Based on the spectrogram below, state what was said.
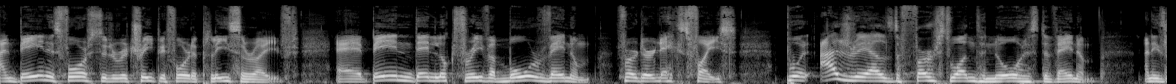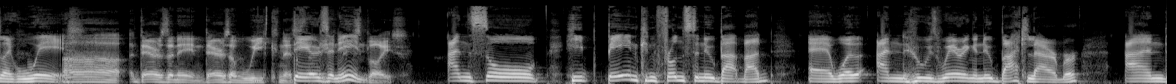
and Bane is forced to retreat before the police arrived. Uh, Bane then looked for even more venom for their next fight. But Azrael's the first one to notice the venom. And he's like, wait. Ah, there's an in. There's a weakness. There's an in. Exploit. And so he Bane confronts the new Batman, uh, well, and who is wearing a new battle armor. And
